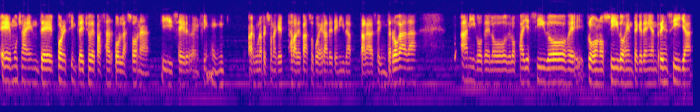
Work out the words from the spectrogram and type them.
Eh, mucha gente, por el simple hecho de pasar por la zona y ser, en fin, alguna persona que estaba de paso, pues era detenida para ser interrogada. Amigos de, los de los fallecidos, eh, conocidos, gente que tenían rencilla.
